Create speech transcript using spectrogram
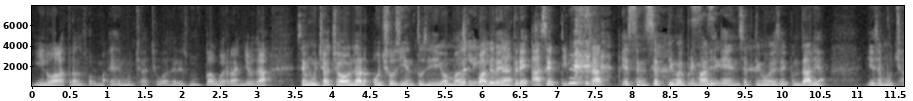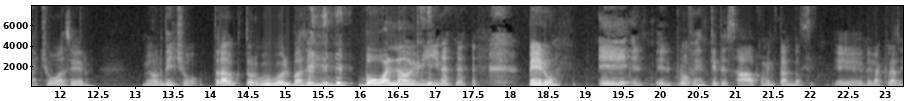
y lo va a transformar, ese muchacho va a ser es un Power Ranger, o sea, ese muchacho va a hablar 800 idiomas cuando entre a séptimo. O sea, está en séptimo de primaria, en séptimo de secundaria, y ese muchacho va a ser, mejor dicho, traductor Google va a ser un bobo al lado de mi hijo. Pero eh, el, el profe que te estaba comentando eh, de la clase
